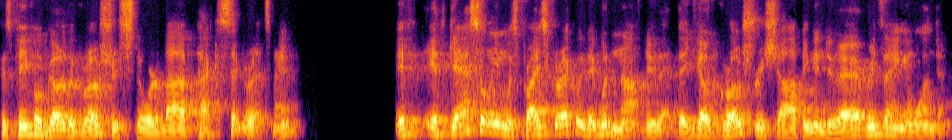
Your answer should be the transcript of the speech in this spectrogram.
Because people go to the grocery store to buy a pack of cigarettes, man. If if gasoline was priced correctly, they would not do that. They'd go grocery shopping and do everything at one time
